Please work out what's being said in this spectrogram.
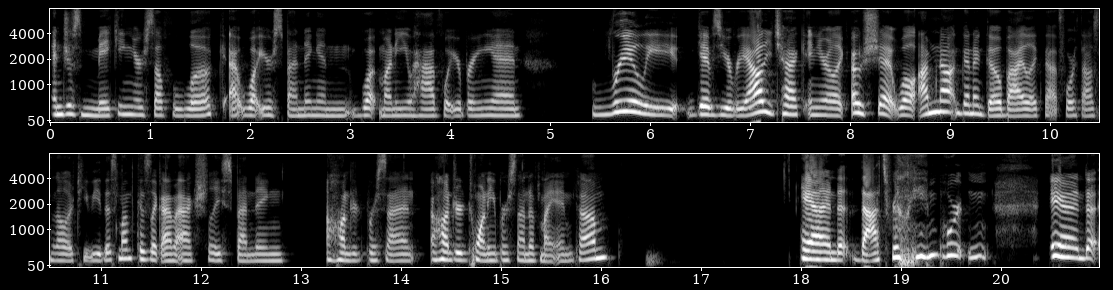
and just making yourself look at what you're spending and what money you have, what you're bringing in, really gives you a reality check. And you're like, oh shit, well, I'm not going to go buy like that $4,000 TV this month because like I'm actually spending 100%, 120% of my income. And that's really important. And,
